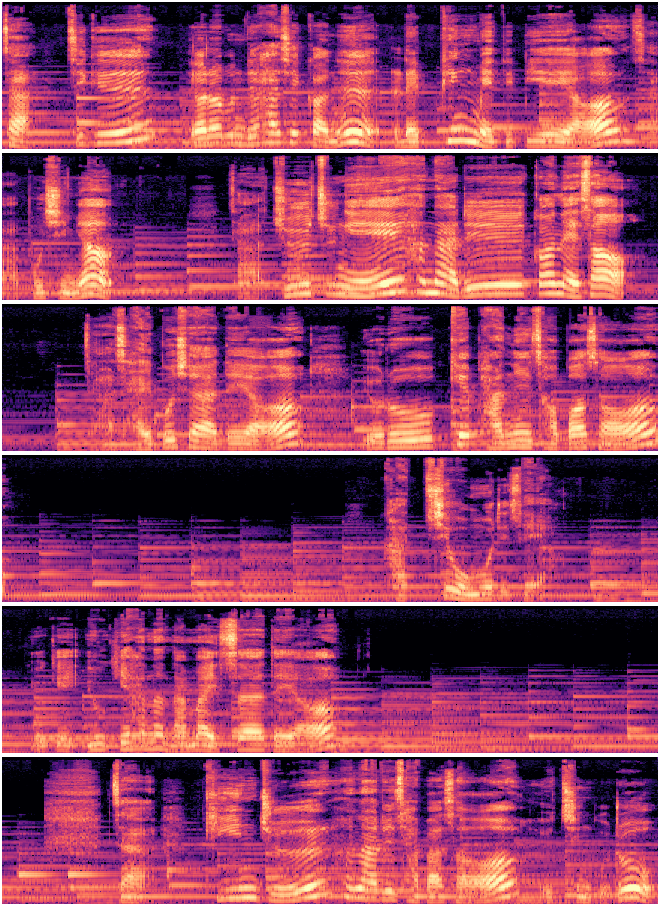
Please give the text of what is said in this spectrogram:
자, 지금 여러분들 하실 거는 랩핑 매듭이에요. 자, 보시면 자, 줄 중에 하나를 꺼내서 자, 잘 보셔야 돼요. 요렇게 반을 접어서 같이 오므리세요. 요게 요게 하나 남아 있어야 돼요. 자, 긴 줄 하나를 잡아서 이 친구로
